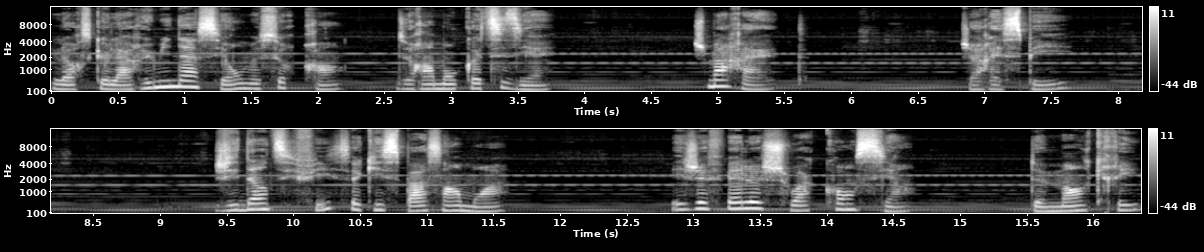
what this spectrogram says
Lorsque la rumination me surprend durant mon quotidien, je m'arrête, je respire j'identifie ce qui se passe en moi et je fais le choix conscient de m'ancrer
